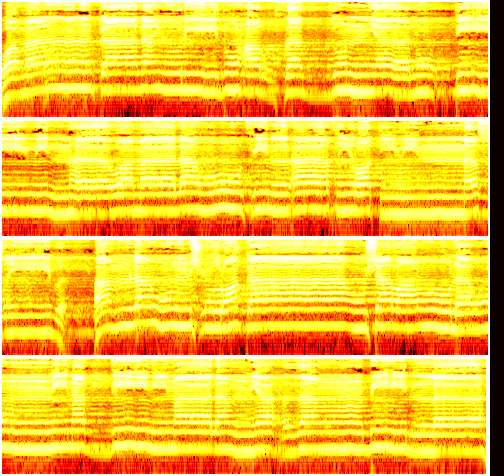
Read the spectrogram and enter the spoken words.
ومن كان يريد حرث الدنيا نؤته منها وما له في الآخرة من نصيب. أم لهم شركاء شرعوا لهم من الدين ما لم يأذن به الله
